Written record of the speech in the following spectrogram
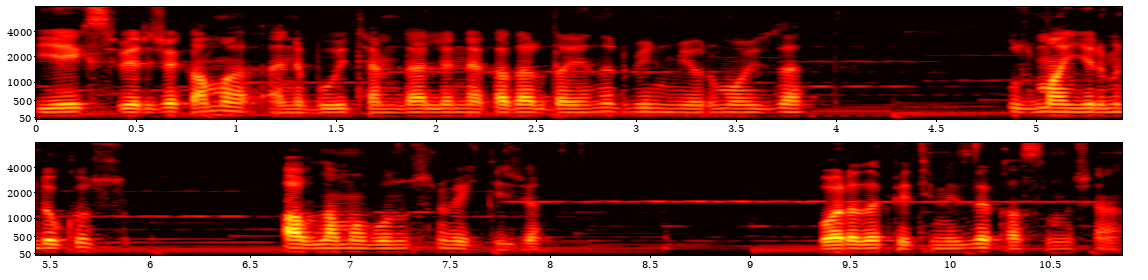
EX verecek ama hani bu itemlerle ne kadar dayanır bilmiyorum o yüzden uzman 29 avlama bonusunu bekleyeceğim. Bu arada petimiz de kasılmış ha.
